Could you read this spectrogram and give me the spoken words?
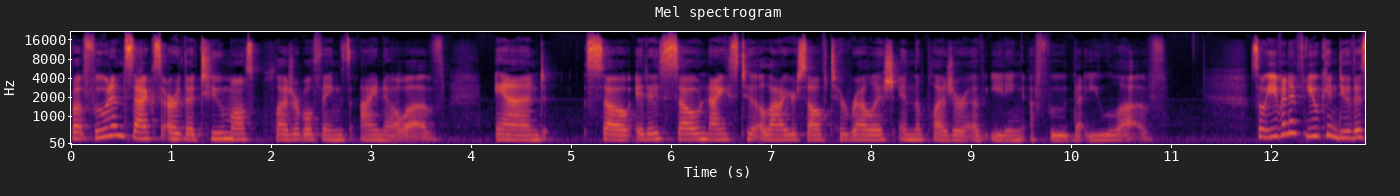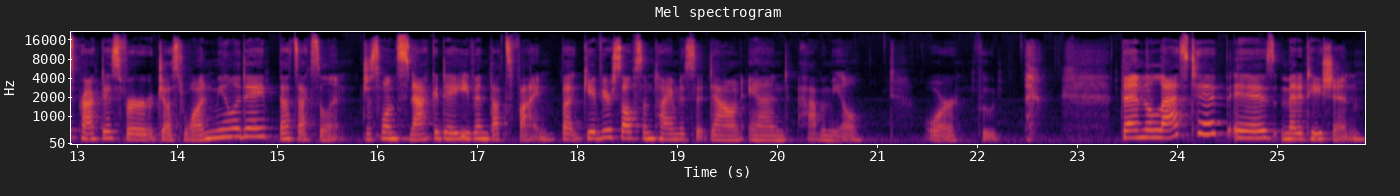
But food and sex are the two most pleasurable things I know of. And so it is so nice to allow yourself to relish in the pleasure of eating a food that you love. So even if you can do this practice for just one meal a day, that's excellent. Just one snack a day, even, that's fine. But give yourself some time to sit down and have a meal or food. then the last tip is meditation.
